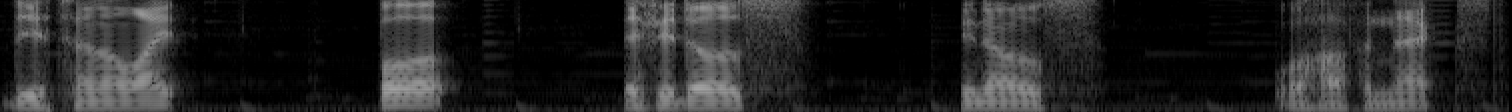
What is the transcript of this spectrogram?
the Eternal Light. But if it does, who knows what will happen next.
